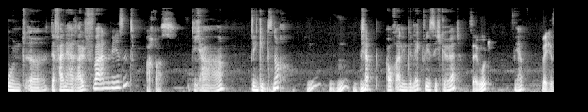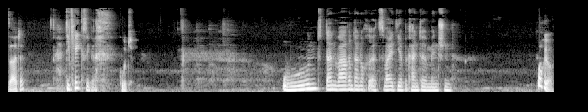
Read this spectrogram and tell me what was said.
Und äh, der feine Herr Ralf war anwesend. Ach was. Ja, den gibt's noch. Hm? Mhm. Mhm. Ich habe auch an ihm geleckt, wie es sich gehört. Sehr gut. Ja. Welche Seite? Die keksige. Gut. Und dann waren da noch äh, zwei dir bekannte Menschen Ach ja.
